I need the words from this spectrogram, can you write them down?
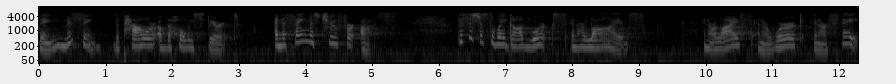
thing missing the power of the Holy Spirit. And the same is true for us. This is just the way God works in our lives. In our life, in our work, in our faith,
